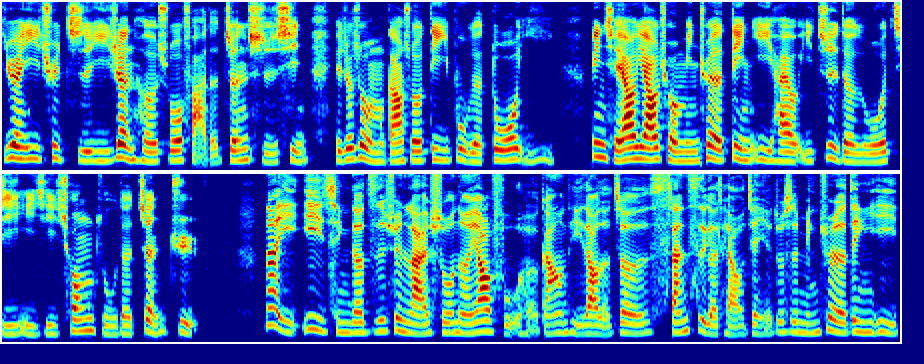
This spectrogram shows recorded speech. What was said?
愿意去质疑任何说法的真实性，也就是我们刚刚说第一步的多疑，并且要要求明确的定义，还有一致的逻辑以及充足的证据。那以疫情的资讯来说呢，要符合刚刚提到的这三四个条件，也就是明确的定义、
